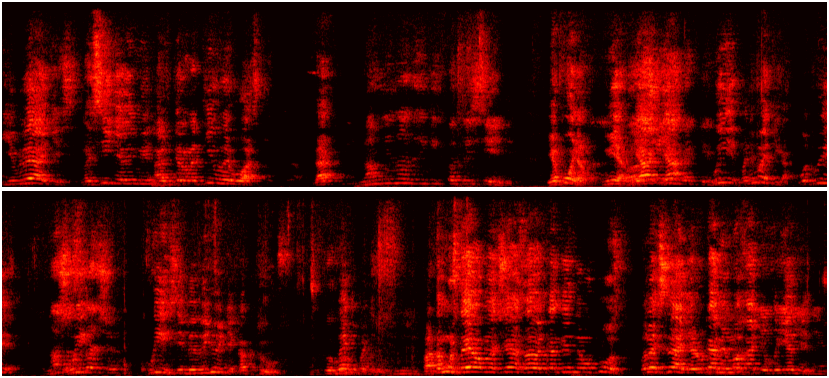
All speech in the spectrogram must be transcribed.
являетесь носителями альтернативной власти. Да? Нам не надо никаких потрясений. Я понял. Нет, я, я, никаких. вы понимаете как? Вот вы, Наша вы, задача... вы себя ведете как трус. Потому что я вам начинаю задавать конкретный вопрос, вы начинаете руками махать и уходите.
